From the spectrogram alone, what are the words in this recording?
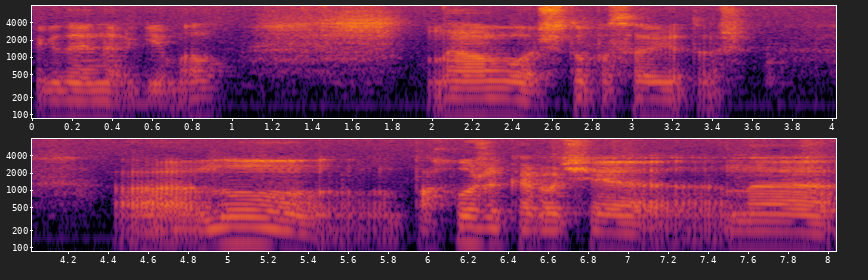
когда энергии мало. А вот, что посоветуешь? А, ну, похоже, короче, на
